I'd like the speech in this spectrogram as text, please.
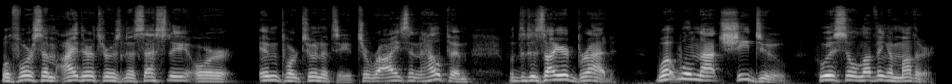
will force him either through his necessity or importunity to rise and help him with the desired bread, what will not she do, who is so loving a mother,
